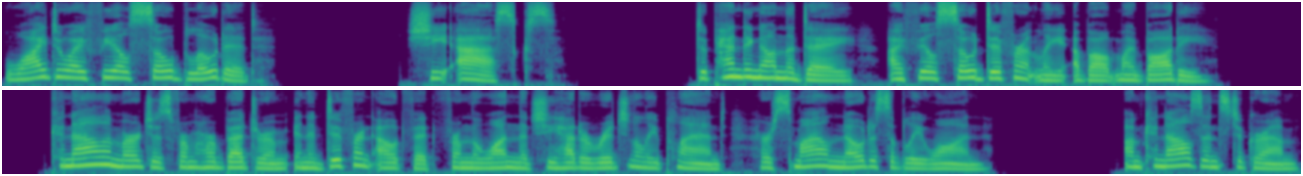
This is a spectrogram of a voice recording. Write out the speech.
Why do I feel so bloated? She asks. Depending on the day, I feel so differently about my body. Canal emerges from her bedroom in a different outfit from the one that she had originally planned, her smile noticeably wan. On Canal's Instagram,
